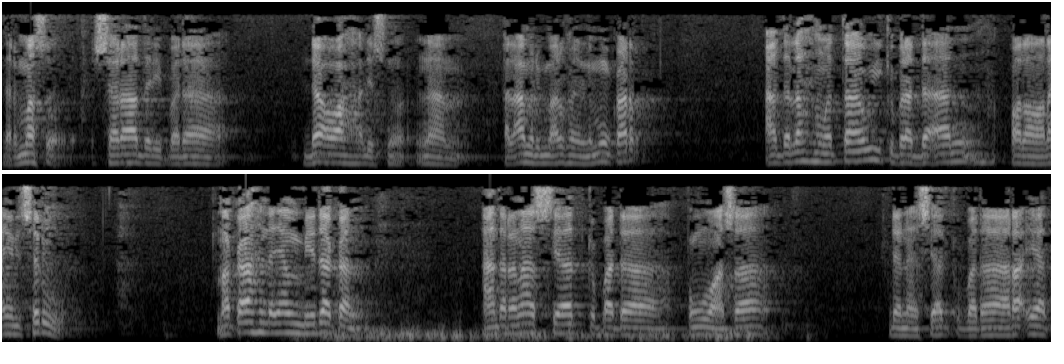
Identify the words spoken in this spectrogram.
Termasuk syarat daripada dakwah al-amr ma'ruf nahi munkar adalah mengetahui keberadaan orang-orang yang diseru. Maka hendaknya membedakan antara nasihat kepada penguasa dan nasihat kepada rakyat.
